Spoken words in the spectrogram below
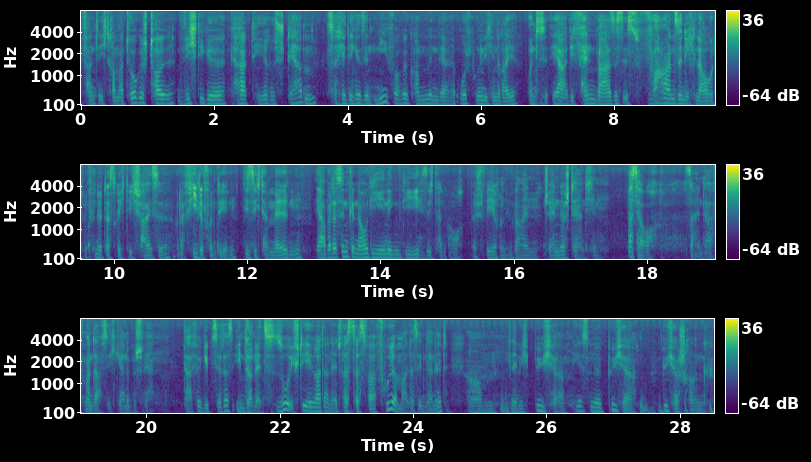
Fand ich dramaturgisch toll. Wichtige Charaktere sterben. Solche Dinge sind nie vorgekommen in der ursprünglichen Reihe. Und ja, die Fanbasis ist wahnsinnig laut und findet das richtig scheiße. Oder viele von denen, die sich da melden. Ja, aber das sind genau diejenigen, die sich dann auch beschweren über ein Gendersternchen. Was ja auch sein darf. Man darf sich gerne beschweren. Dafür gibt es ja das Internet. So, ich stehe gerade an etwas, das war früher mal das Internet, ähm, nämlich Bücher. Hier ist eine Bücher, ein Bücherschrank.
